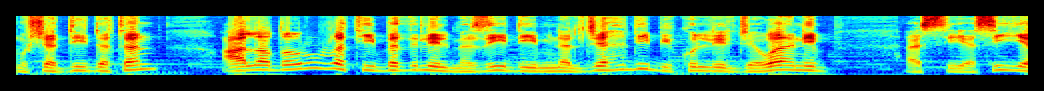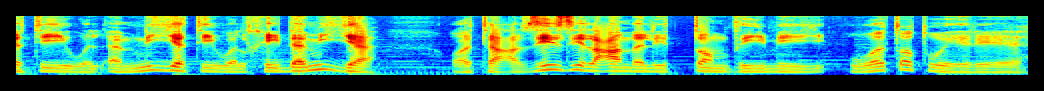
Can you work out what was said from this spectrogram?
مشددة على ضرورة بذل المزيد من الجهد بكل الجوانب السياسية والأمنية والخدمية وتعزيز العمل التنظيمي وتطويره.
